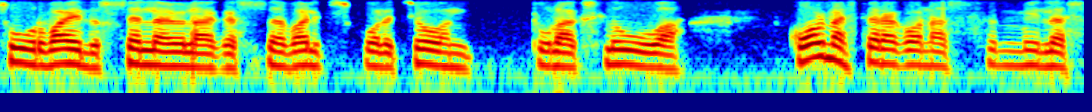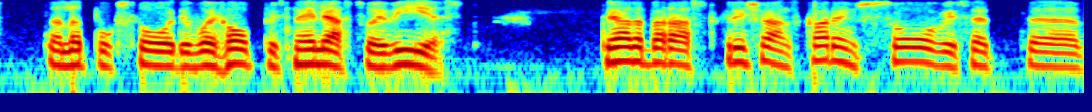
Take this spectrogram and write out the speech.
suur vaidlus selle üle, kas valitsuskoalitsioon tuleks luua kolmest erakonnast, millest lõpuks loodi, või hoopis neljast või viiest teadupärast Krishan Skarinš soovis, et äh,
